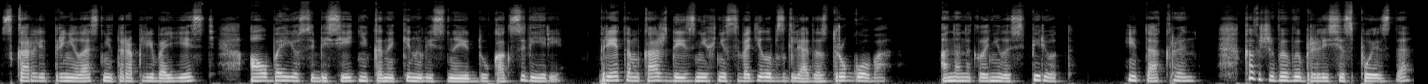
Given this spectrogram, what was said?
Скарлетт принялась неторопливо есть, а оба ее собеседника накинулись на еду, как звери. При этом каждый из них не сводил взгляда с другого. Она наклонилась вперед. «Итак, Рен, как же вы выбрались из поезда?»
